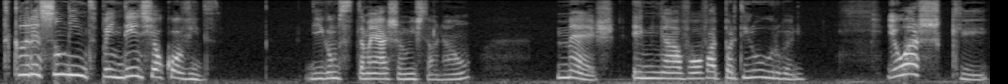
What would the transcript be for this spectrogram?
declaração de independência ao Covid. Digam-me se também acham isto ou não, mas a minha avó vai partir o Urban. Eu acho que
